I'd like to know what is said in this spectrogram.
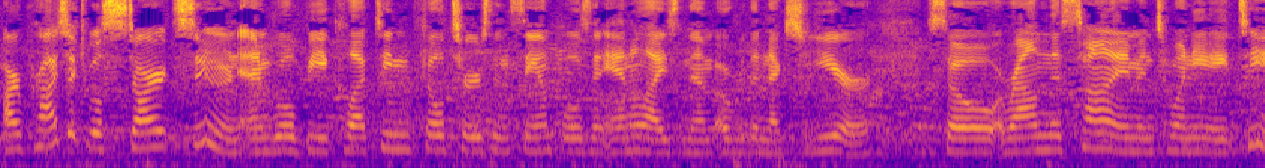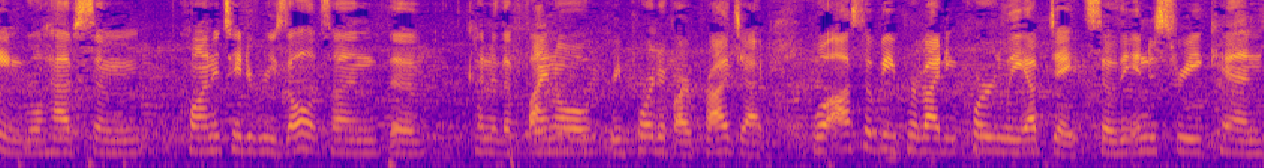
Our project will start soon and we'll be collecting filters and samples and analyzing them over the next year. So around this time in 2018, we'll have some quantitative results on the kind of the final report of our project. We'll also be providing quarterly updates so the industry can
